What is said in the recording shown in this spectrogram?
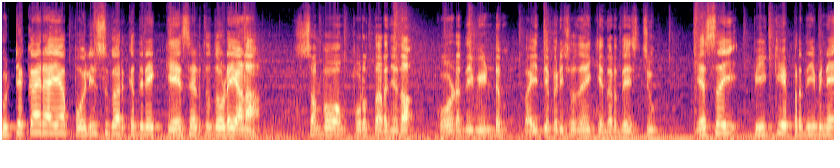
കുറ്റക്കാരായ പോലീസുകാർക്കെതിരെ കേസെടുത്തതോടെയാണ് സംഭവം പുറത്തറിഞ്ഞത്. കോടതി വീണ്ടും വൈദ്യപരിശോധനയ്ക്ക് നിർദ്ദേശിച്ചു. എസ് ഐ പി കെ പ്രദീപിനെ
